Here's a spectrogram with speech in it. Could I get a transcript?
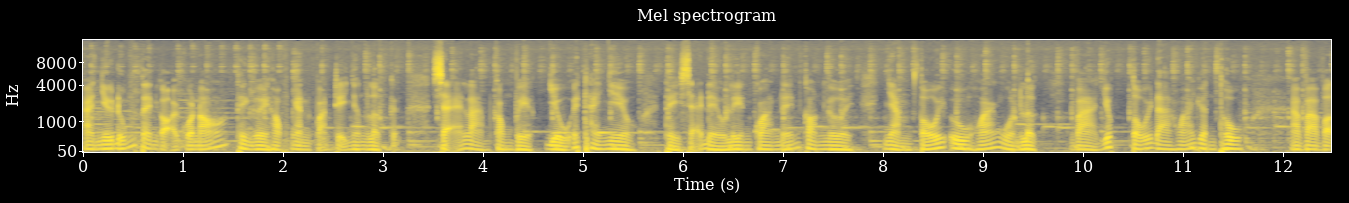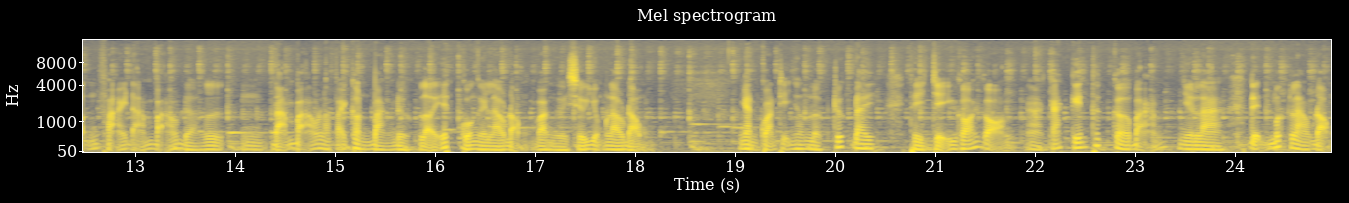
à, như đúng tên gọi của nó thì người học ngành quản trị nhân lực sẽ làm công việc dù ít hay nhiều thì sẽ đều liên quan đến con người nhằm tối ưu hóa nguồn lực và giúp tối đa hóa doanh thu À, và vẫn phải đảm bảo được đảm bảo là phải cân bằng được lợi ích của người lao động và người sử dụng lao động. Ngành quản trị nhân lực trước đây thì chỉ gói gọn à, các kiến thức cơ bản như là định mức lao động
